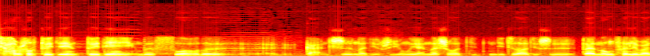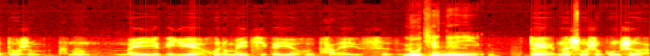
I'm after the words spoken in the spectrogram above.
小时候对电对电影的所有的呃感知，那就是永远那时候你你知道，就是在农村里边都是可能每一个月或者每几个月会拍来一次。露天电影，对，那时候是公社，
